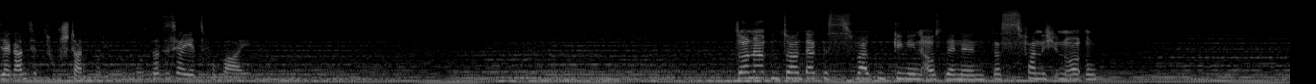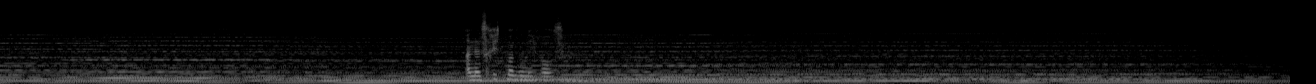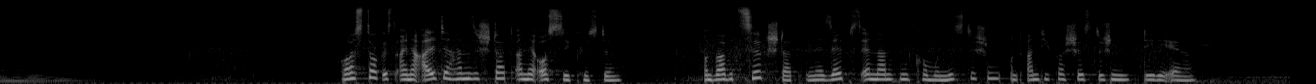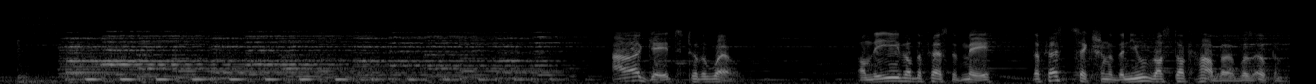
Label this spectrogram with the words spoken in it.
dieser ganze Zustand von den Büros, das ist ja jetzt vorbei. Sonnabend und Sonntag, das war gut gegen den Ausländern. Das fand ich in Ordnung. Anders kriegt man sie nicht raus. Rostock ist eine alte Hansestadt an der Ostseeküste und war Bezirksstadt in der selbsternannten kommunistischen und antifaschistischen DDR. Our gate to the world. On the eve of the 1st of May, the first section of the new Rostock harbor was opened.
